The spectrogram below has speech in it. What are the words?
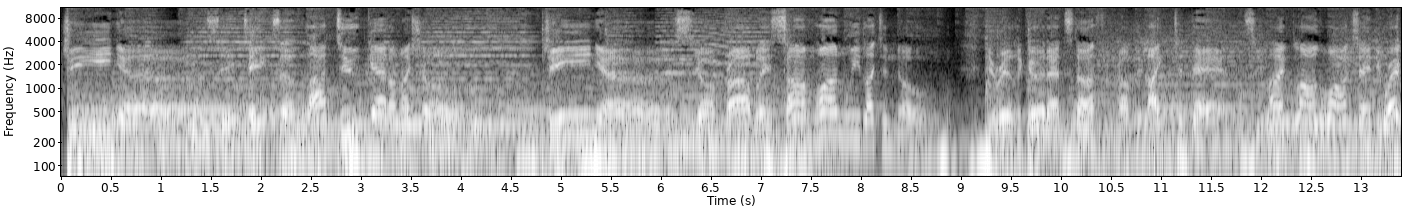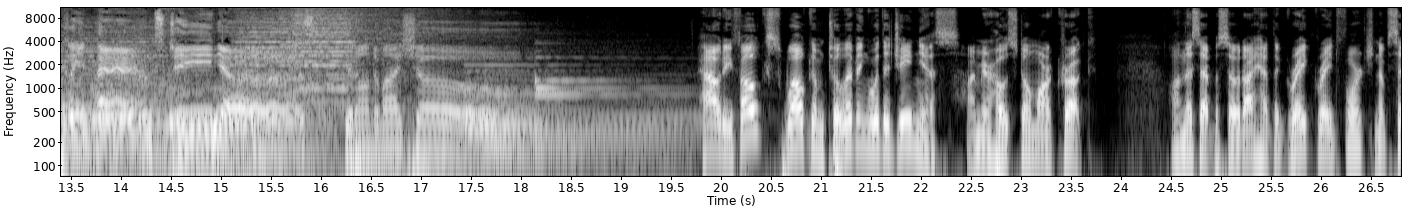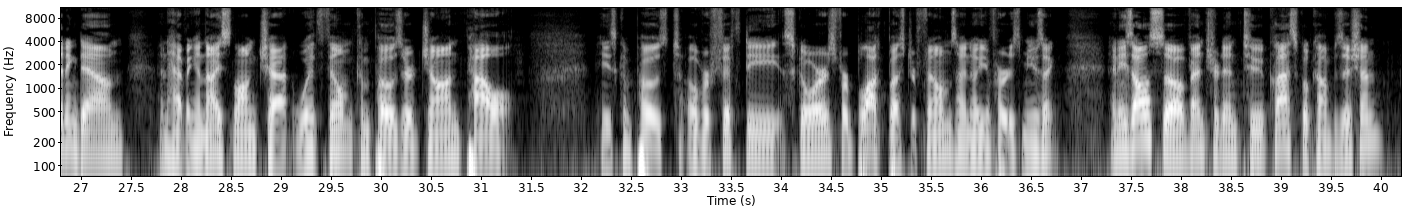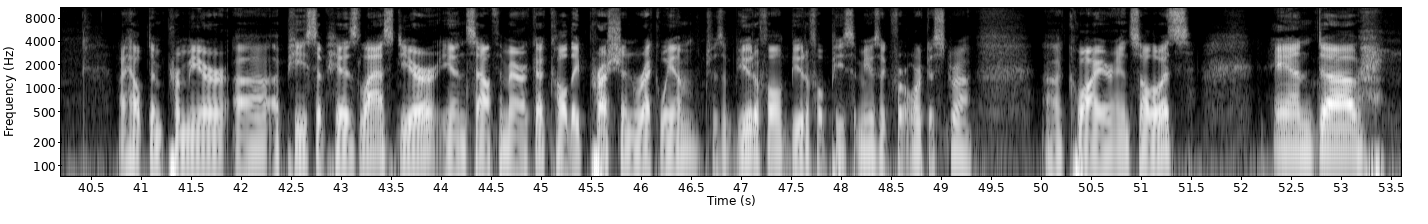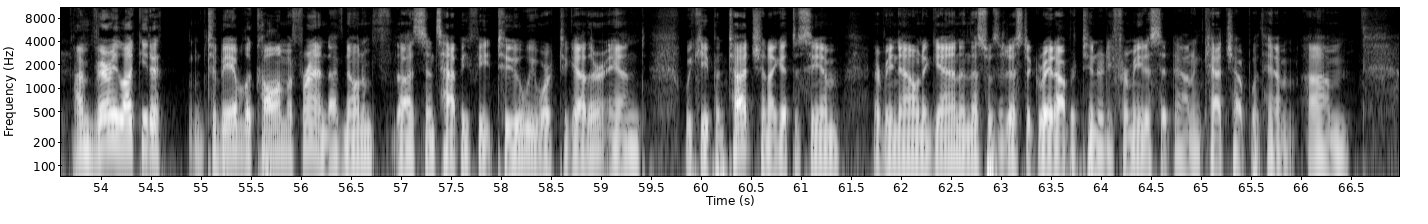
Genius, it takes a lot to get on my show. Genius, you're probably someone we'd like to know. You're really good at stuff, you probably like to dance. You like long walks and you wear clean pants. Genius, get onto my show. Howdy, folks. Welcome to Living with a Genius. I'm your host, Omar Crook. On this episode, I had the great, great fortune of sitting down and having a nice long chat with film composer John Powell. He's composed over 50 scores for blockbuster films. I know you've heard his music. And he's also ventured into classical composition. I helped him premiere uh, a piece of his last year in South America called A Prussian Requiem, which is a beautiful, beautiful piece of music for orchestra, uh, choir, and soloists. And uh, I'm very lucky to to be able to call him a friend. I've known him uh, since Happy Feet 2. We work together and we keep in touch, and I get to see him every now and again. And this was just a great opportunity for me to sit down and catch up with him. Um,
